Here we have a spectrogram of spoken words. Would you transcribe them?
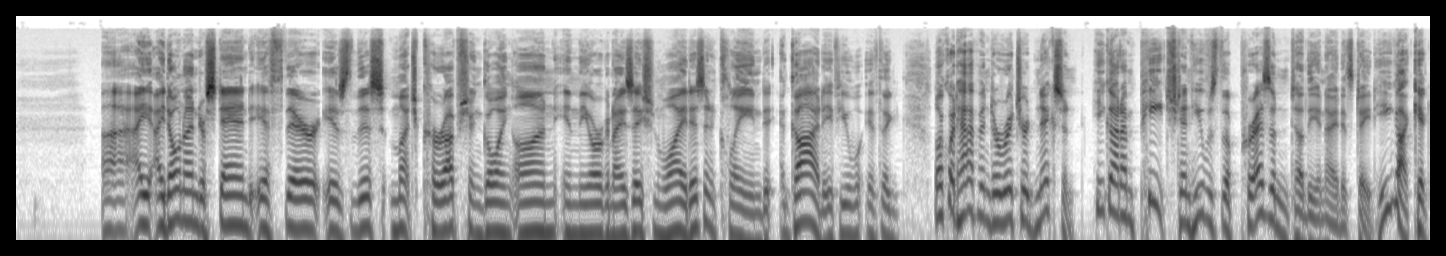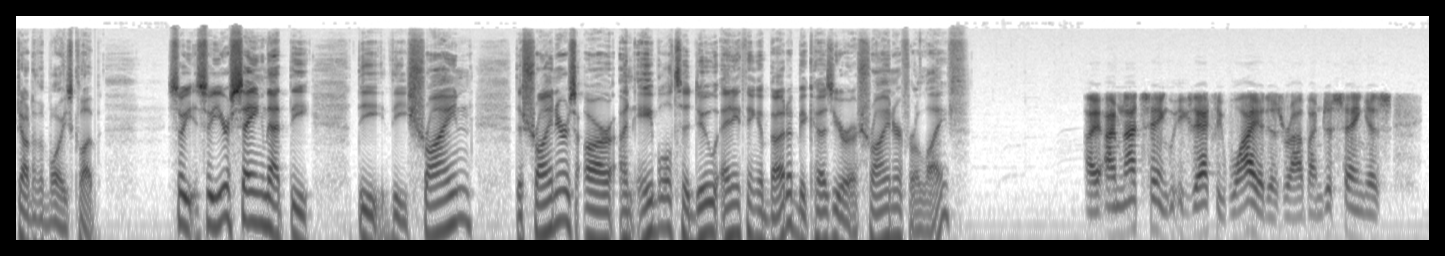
Uh, I, I don't understand if there is this much corruption going on in the organization. Why it isn't cleaned? God, if you if the look what happened to Richard Nixon, he got impeached and he was the president of the United States. He got kicked out of the boys' club. So so you're saying that the the the shrine the Shriners are unable to do anything about it because you're a Shriner for life? I, I'm not saying exactly why it is, Rob. I'm just saying is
